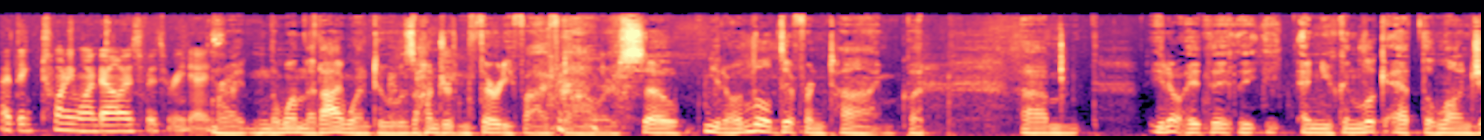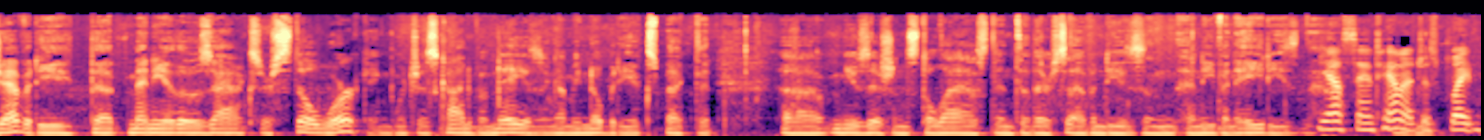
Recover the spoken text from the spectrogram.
I think twenty one dollars for three days. Right, and the one that I went to was one hundred and thirty five dollars. so you know, a little different time, but. Um, you know, it, it, it, and you can look at the longevity that many of those acts are still working, which is kind of amazing. I mean, nobody expected uh, musicians to last into their 70s and, and even 80s. Now. Yeah, Santana mm-hmm. just played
